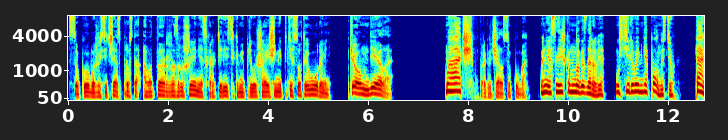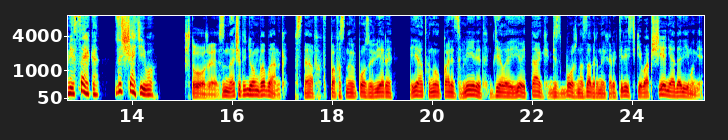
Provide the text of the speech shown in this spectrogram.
Сукуба же сейчас просто аватар разрушения с характеристиками, превышающими 500 уровень. В чем дело? «Мач!» — прокричала Сукуба. «У нее слишком много здоровья. Усиливай меня полностью. Тами, Сайка, защищайте его!» Что же, значит, идем в банк Встав в пафосную позу веры, я откнул палец в Лилит, делая ее и так безбожно задранные характеристики вообще неодолимыми.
